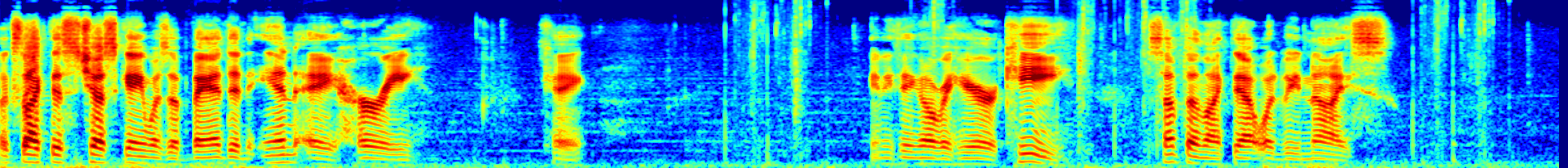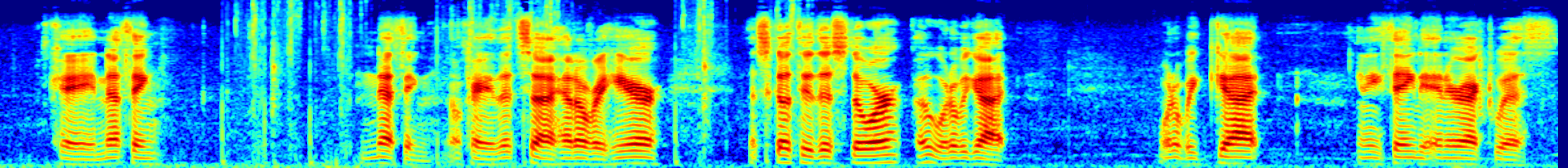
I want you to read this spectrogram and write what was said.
Looks like this chess game was abandoned in a hurry. Okay. Anything over here? Key. Something like that would be nice. Okay, nothing. Nothing. Okay, let's uh, head over here. Let's go through this door. Oh, what do we got? What do we got? Anything to interact with?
